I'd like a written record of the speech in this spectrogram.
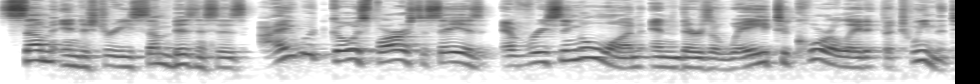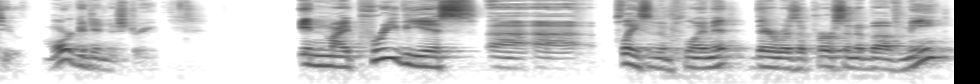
some industries, some businesses. I would go as far as to say is every single one, and there's a way to correlate it between the two. Mortgage industry. In my previous uh, uh, place of employment, there was a person above me,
